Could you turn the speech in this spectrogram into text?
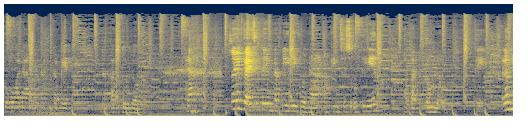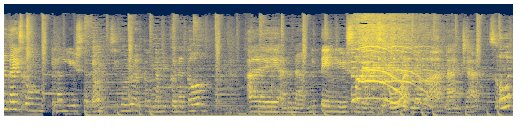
Kukuha na ako ng damit ng pantulog. Teka. So yun guys, ito yung napili ko na aking susuotin na pantulog. Okay. Alam nyo guys kung ilang years na to, siguro itong damit ko na to ay ano na, may 10 years na rin. Suot, laba, plancha. Suot.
